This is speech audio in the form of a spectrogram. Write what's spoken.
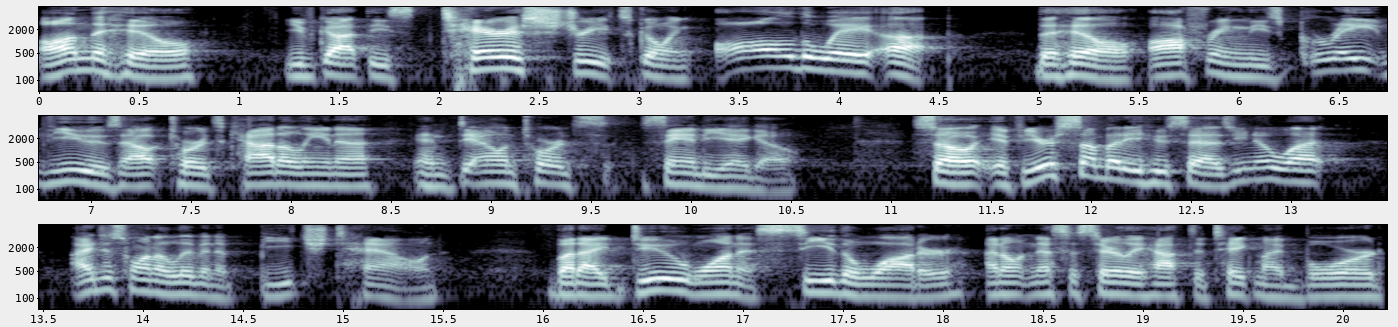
on the hill, you've got these terrace streets going all the way up the hill, offering these great views out towards Catalina and down towards San Diego. So if you're somebody who says, you know what, I just want to live in a beach town, but I do want to see the water. I don't necessarily have to take my board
